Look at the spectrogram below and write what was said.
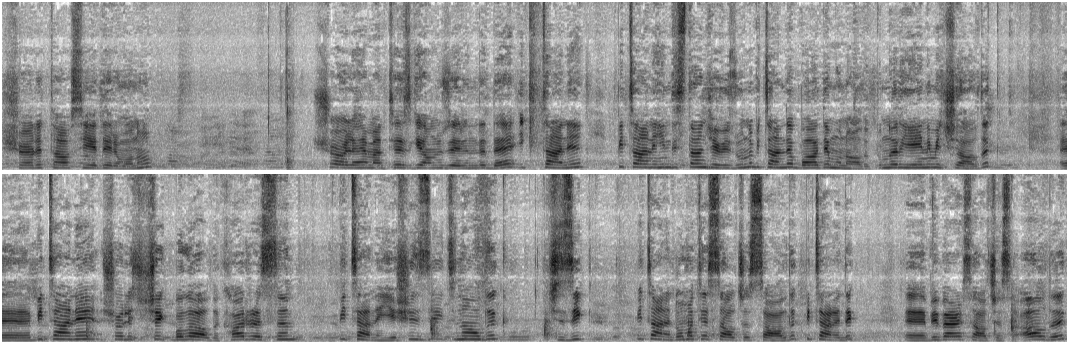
Şöyle tavsiye ederim onu. Şöyle hemen tezgahın üzerinde de iki tane bir tane Hindistan cevizi unu bir tane de badem unu aldık. Bunları yeğenim için aldık. Ee, bir tane şöyle çiçek balı aldık. Harras'ın. Bir tane yeşil zeytin aldık. Çizik. Bir tane domates salçası aldık. Bir tane de e, biber salçası aldık.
